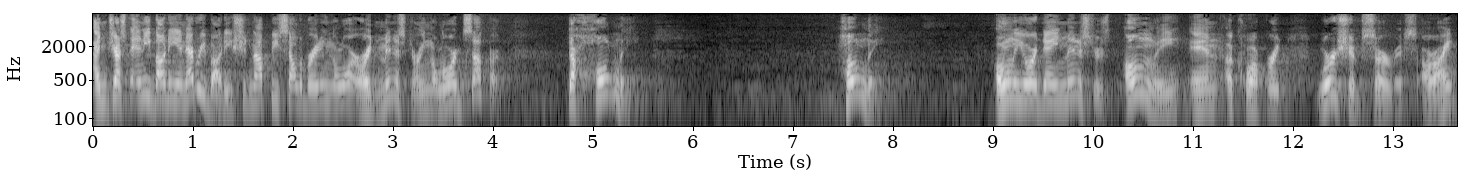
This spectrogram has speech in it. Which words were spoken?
And just anybody and everybody should not be celebrating the Lord or administering the Lord's Supper. They're holy holy. Only ordained ministers, only in a corporate worship service, all right?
